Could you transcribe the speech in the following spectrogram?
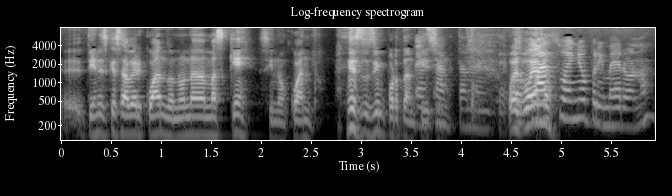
eh, tienes que saber cuándo, no nada más qué, sino cuándo. Eso es importantísimo. Exactamente. Pues bueno, ¿Cuál sueño primero, no?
